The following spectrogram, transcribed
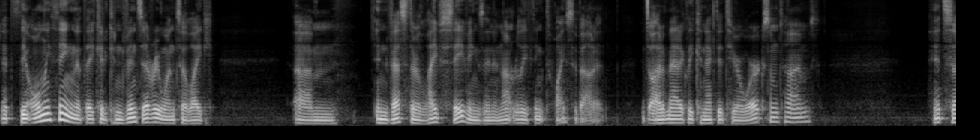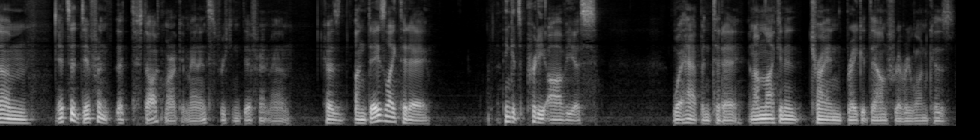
It's the only thing that they could convince everyone to like um, invest their life savings in and not really think twice about it. It's automatically connected to your work sometimes. It's um it's a different the stock market, man. It's freaking different, man. Cuz on days like today, I think it's pretty obvious what happened today. And I'm not going to try and break it down for everyone cuz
